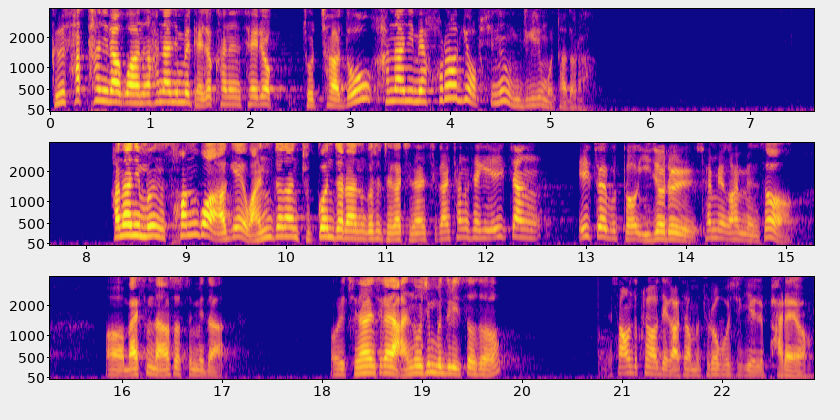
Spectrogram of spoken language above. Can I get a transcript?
그 사탄이라고 하는 하나님을 대적하는 세력조차도 하나님의 허락이 없이는 움직이지 못하더라. 하나님은 선과 악의 완전한 주권자라는 것을 제가 지난 시간 창세기 1장 1절부터 2절을 설명하면서 어, 말씀 나눴었습니다. 우리 지난 시간에 안 오신 분들이 있어서 사운드 클라우드에 가서 한번 들어보시길 바래요.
